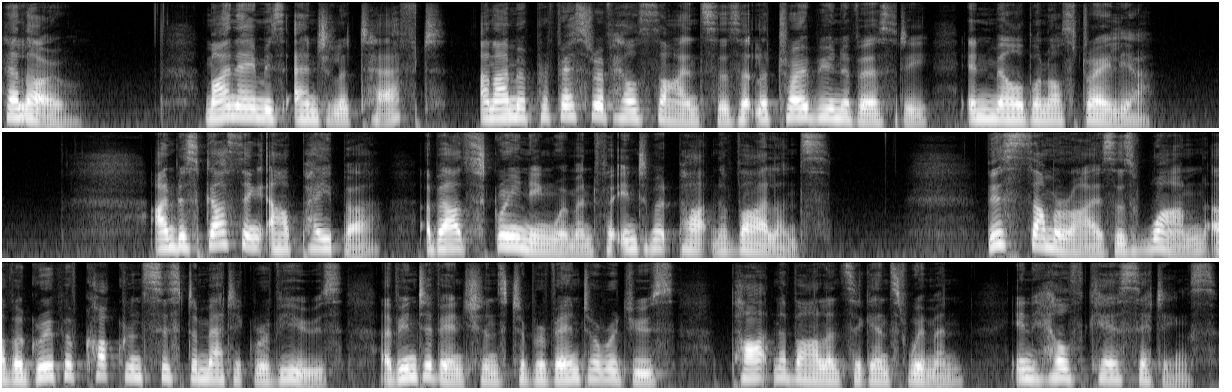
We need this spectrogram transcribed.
Hello, my name is Angela Taft and I'm a Professor of Health Sciences at La Trobe University in Melbourne, Australia. I'm discussing our paper about screening women for intimate partner violence. This summarises one of a group of Cochrane's systematic reviews of interventions to prevent or reduce partner violence against women in healthcare settings.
